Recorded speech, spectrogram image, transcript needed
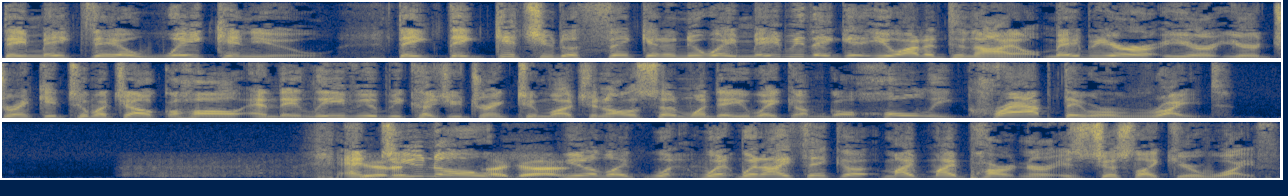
They make, they awaken you. they they get you to think in a new way. Maybe they get you out of denial. Maybe you're you're you're drinking too much alcohol and they leave you because you drink too much and all of a sudden one day you wake up and go, "Holy crap, they were right." And Get do it. you know, I got you know, like when when, when I think uh, my my partner is just like your wife,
